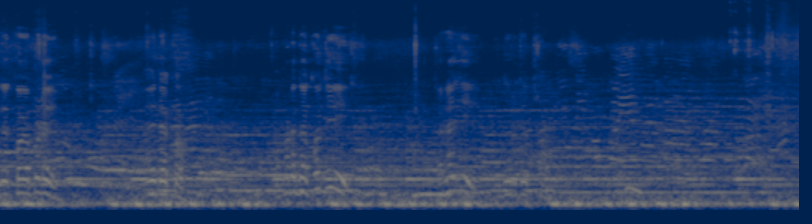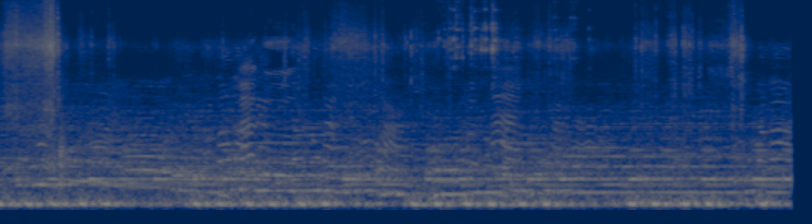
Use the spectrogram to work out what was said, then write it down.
बाबू देखो एपटे ये देखो। एपटे देखो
